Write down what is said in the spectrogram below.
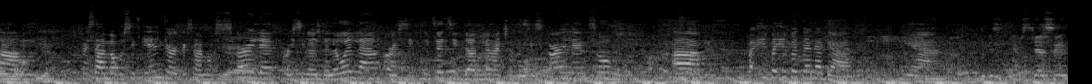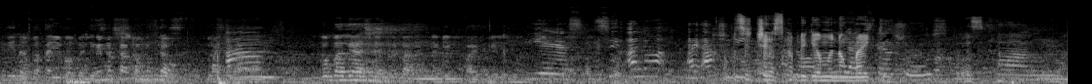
um, kasama ko si Kendra, kasama ko si Scarlett, or silang dalawa lang, or si, minsan si Doug lang at saka si Scarlett. So, uh, paiba-iba talaga. Yeah. Just hindi na ba kayo babalik May sa magtatanong daw. Um, Kumbaga, syempre parang naging part kayo. Yes. Si, ala, I actually... Si Cheska, ano, bigyan mo ng mic. shows. Um,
